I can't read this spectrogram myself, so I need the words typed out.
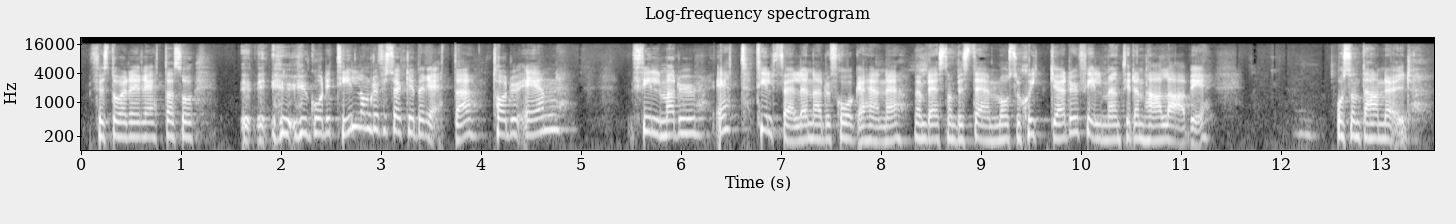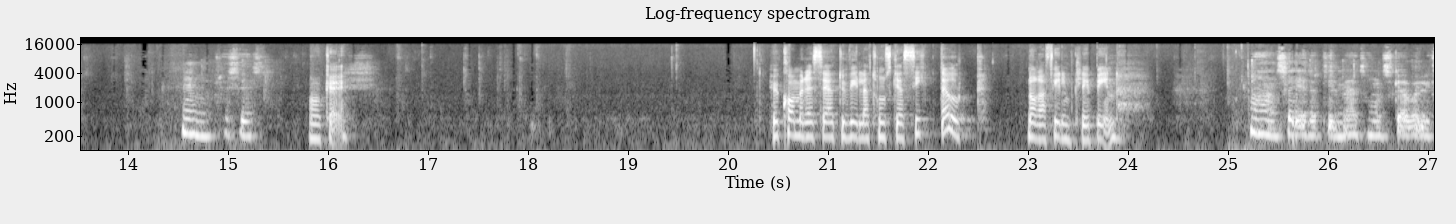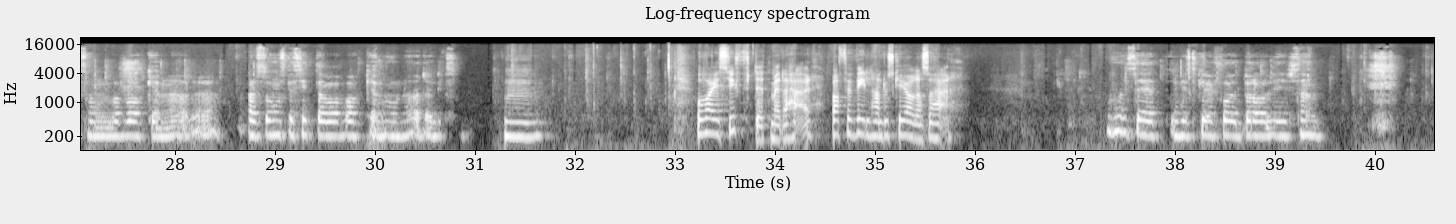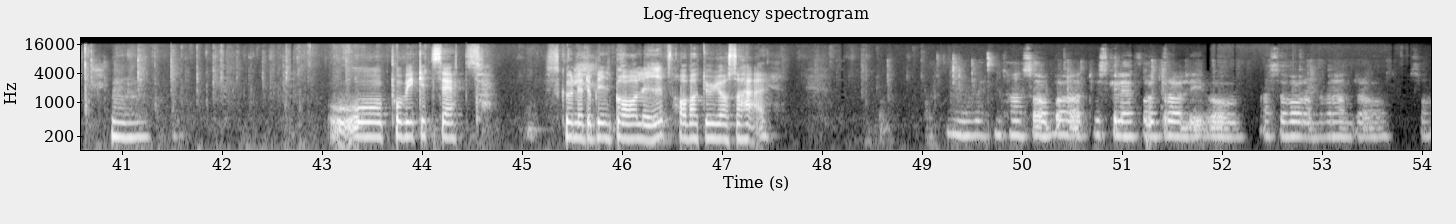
Förstår jag dig rätt? Alltså, hur, hur går det till om du försöker berätta? Tar du en Filmar du ett tillfälle när du frågar henne vem det är som bestämmer och så skickar du filmen till den här Lavi och så är inte han nöjd? Mm, precis. Okej. Okay. Hur kommer det sig att du vill att hon ska sitta upp några filmklipp in? Han säger det till mig att hon ska liksom vara vaken när, alltså hon ska sitta och vara vaken när hon hör det liksom. Mm. Och vad är syftet med det här? Varför vill han du ska göra så här? Han säger att vi skulle få ett bra liv sen. Mm. Och på vilket sätt skulle det bli ett bra liv av att du gör så här? Jag vet inte, han sa bara att vi skulle få ett bra liv och alltså vara med varandra och så.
